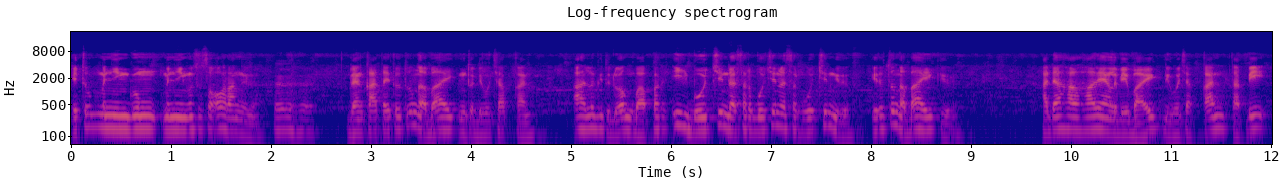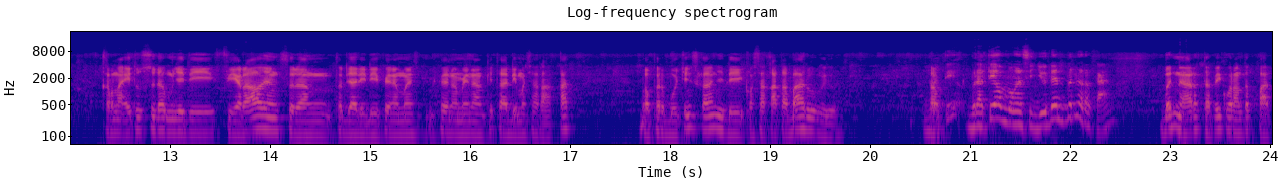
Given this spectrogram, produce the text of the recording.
itu menyinggung menyinggung seseorang gitu dan kata itu tuh nggak baik untuk diucapkan. Ah lu gitu doang baper. Ih bucin dasar bucin dasar bucin gitu. Itu tuh nggak baik gitu. Ada hal-hal yang lebih baik diucapkan tapi karena itu sudah menjadi viral yang sedang terjadi di fenomena, fenomena kita di masyarakat baper bucin sekarang jadi kosakata baru gitu. Berarti berarti omongan si Junet bener kan? benar tapi kurang tepat.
